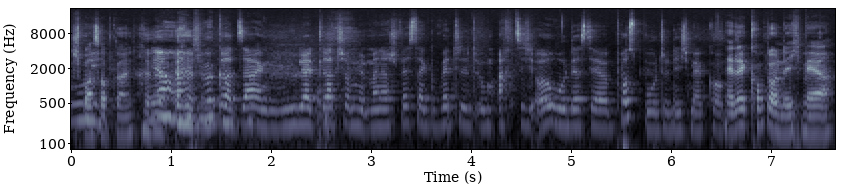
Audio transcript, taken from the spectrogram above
Spaß hab keinen. Ja, ich wollte gerade sagen, Julia hat gerade schon mit meiner Schwester gewettet um 80 Euro, dass der Postbote nicht mehr kommt. Ja, der kommt doch nicht mehr.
